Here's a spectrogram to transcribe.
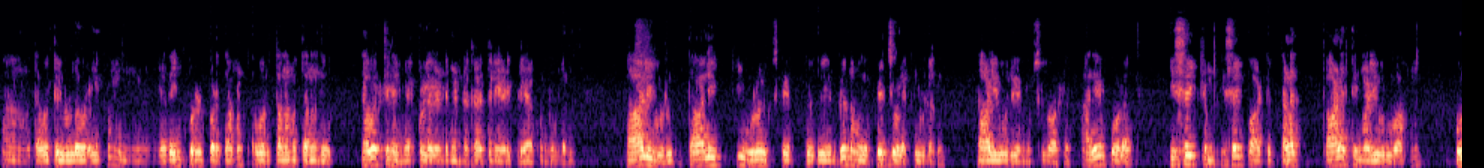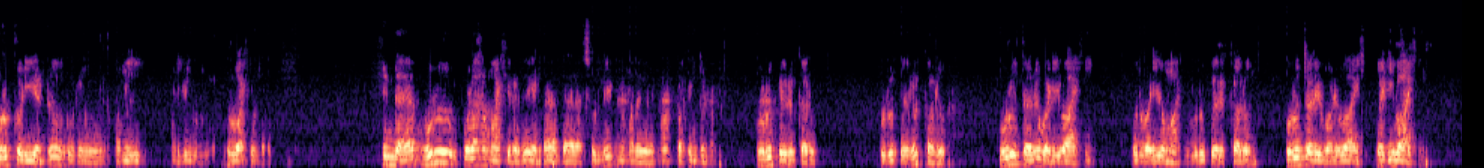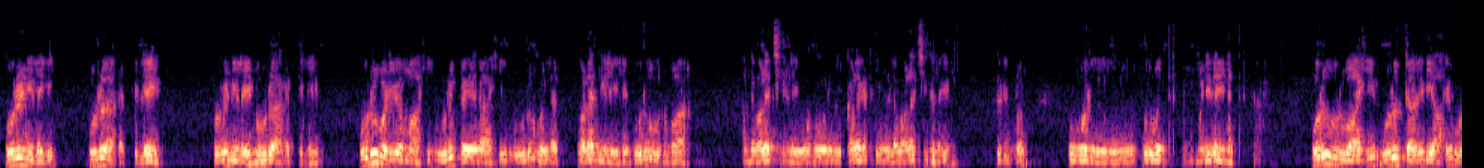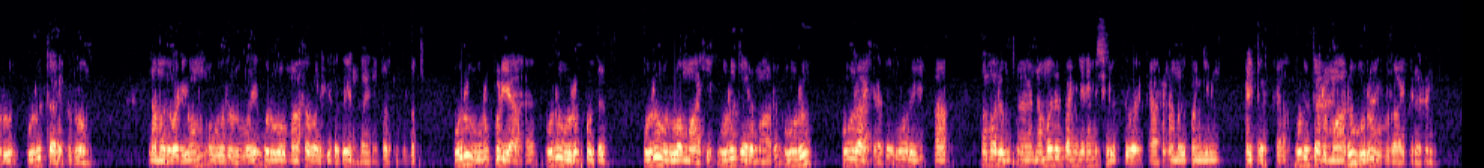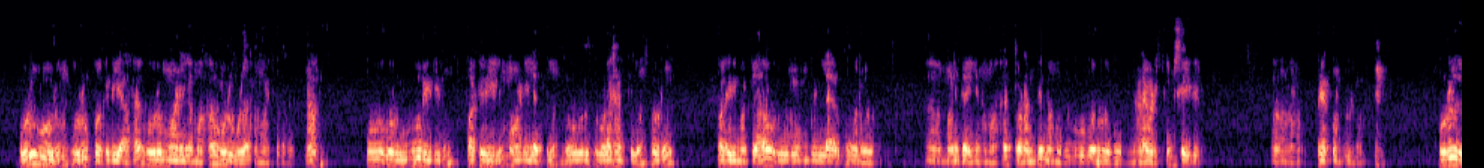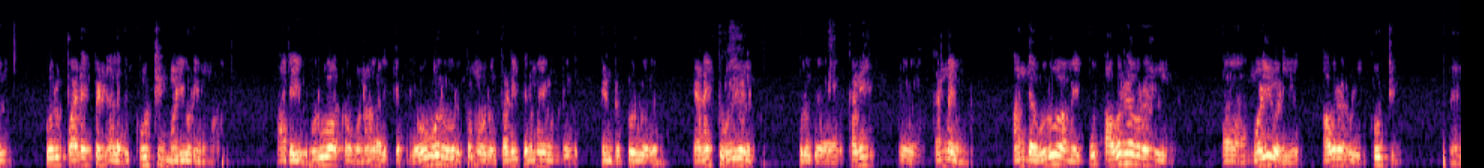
ஆஹ் தவத்தில் உள்ளவர்களுக்கும் எதையும் பொருட்படுத்தாமல் ஒரு தனம தனது தவத்தினை மேற்கொள்ள வேண்டும் என்ற கருத்தினை அடிப்படையாக கொண்டுள்ளது. தாலி உரு தாலிக்கு உரு சேர்ப்பது என்று நமது பேச்சு வழக்கில் உள்ளது. தாலி உரு என்றும் சொல்வார்கள் அதே போல இசைக்கும் இசைப்பாட்டு தள தாளத்தின் வழி உருவாகும் உருப்படி என்று ஒரு தமிழ் மொழியில் உருவாகியுள்ளது இந்த உரு உலகமாகிறது என்ற அந்த சொல்லி நமது நாம் பகிர்ந்துள்ளோம். உரு பெரு கரு உரு பெரு கரு உரு தரு வடிவாகி ஒரு வடிவமாகி உரு பெரு கரு உரு தரு வடிவாகி வடிவாகி ஒரு நிலையில் உரு அகத்திலே. ஒரு உரு அகத்திலே. உரு வடிவமாகி உரு பெயராகி உரு வளர் வளர்நிலையிலே உரு ஒரு உருவாகும். அந்த வளர்ச்சி நிலை ஒவ்வொரு காலகட்டத்திலும் உள்ள வளர்ச்சி நிலையில் பிரிகிறோம். ஒவ்வொரு உருவத்திற்கும் மனித இனத்திற்காக. ஒரு உருவாகி ஒரு தகுதியாக ஒரு உரு தருகிறோம். நமது வடிவம் ஒவ்வொரு உருவமாக வருகிறது என்பதை பகிர்ந்துள்ளோம் ஒரு உருப்படியாக ஒரு உறுப்புகள் ஒரு உருவமாகி ஒரு தருமாறு ஒரு ஊராகிறது. ஊரில் நாம் நமது நமது பங்கினை செலுத்துவதற்காக நமது பங்கின் அளிப்பதற்காக ஒரு தருமாறு ஒரு ஊராகிறது. ஒரு ஊரும் ஒரு பகுதியாக ஒரு மாநிலமாக ஒரு உலகமாகிறது. நாம் ஒ- ஒரு ஊரிலும் பகுதியிலும் மாநிலத்திலும் ஒரு உலகத்திலும் ஒரு பகுதி மக்களாக ஒரு உள்ள ஒரு அஹ், மனித இனமாக தொடர்ந்து நமது ஒவ்வொரு ஒரு நடவடிக்கையும் செய்து மேற்கொண்டுள்ளோம் ஒரு ஒரு படைப்பின் அல்லது கூற்றின் மொழி வடிவமாகும் அதை உருவாக்குவனால் அளிக்கப்படும் ஒவ்வொருவருக்கும் ஒரு தனித்திறமை உண்டு என்று கூறுவது அனைத்து உயிர்களுக்கும் ஒரு தனி தன்மை உண்டு. அந்த உருவ அமைப்பு அவரவர்கள் மொழி வழியில் அவரவர்கள் கூற்றின்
